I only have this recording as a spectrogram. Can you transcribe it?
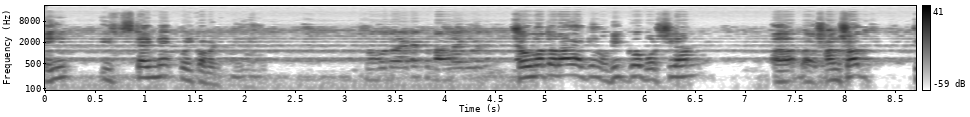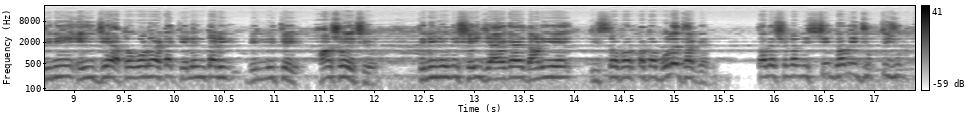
यही इस टाइम में कोई कमेंट नहीं है সৌগত রায়টা একটু বাংলায় বলে দেন সৌগত রায় একজন অভিজ্ঞ বর্ষিয়ান আহ, সাংসদ, তিনি এই যে এত বড় একটা কেলেঙ্কারি দিল্লিতে ফাঁস হয়েছে, তিনি যদি সেই জায়গায় দাঁড়িয়ে ইস্তফার কথা বলে থাকেন, তাহলে সেটা নিশ্চিতভাবেই যুক্তিযুক্ত।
